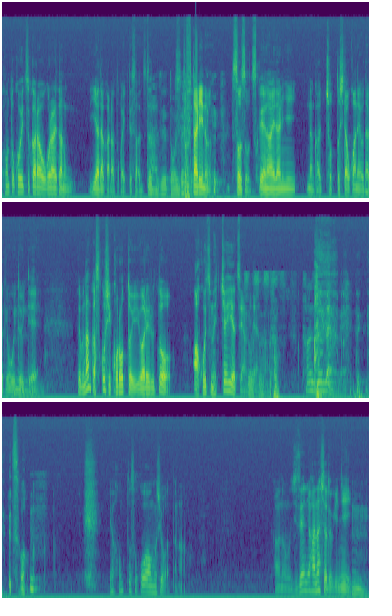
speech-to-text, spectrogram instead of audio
本当こいつからおごられたの嫌だからとか言ってさずっとあずっと置いずっとといて2人のそうそう机の間になんかちょっとしたお金をだけ置いといて、うんでもなんか少しコロッと言われるとあこいつめっちゃいいやつやんそうみたいなそうそう。単純だよね。そういや本当そこは面白かったなあの事前に話した時に、うん。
